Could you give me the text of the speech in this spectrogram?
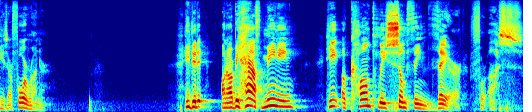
He's our forerunner. He did it on our behalf, meaning He accomplished something there for us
